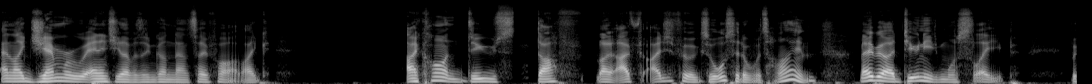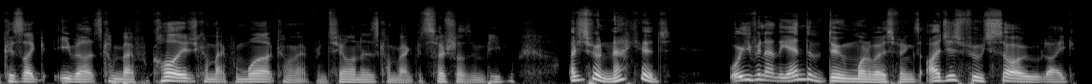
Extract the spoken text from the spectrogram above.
and like general energy levels have gone down so far. Like I can't do stuff like I I just feel exhausted all the time. Maybe I do need more sleep because like either it's coming back from college, coming back from work, coming back from Tiana's, coming back with socializing with people, I just feel knackered. Or even at the end of doing one of those things, I just feel so like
